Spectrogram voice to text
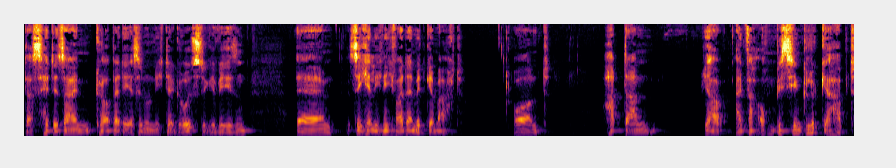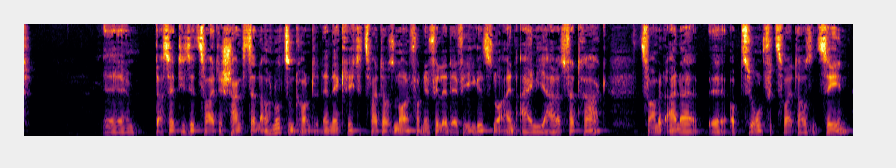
das hätte sein Körper, der ist ja nun nicht der größte gewesen, äh, sicherlich nicht weiter mitgemacht. Und hat dann ja einfach auch ein bisschen Glück gehabt. Äh, dass er diese zweite Chance dann auch nutzen konnte. Denn er kriegte 2009 von den Philadelphia Eagles nur einen Einjahresvertrag, zwar mit einer äh, Option für 2010,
